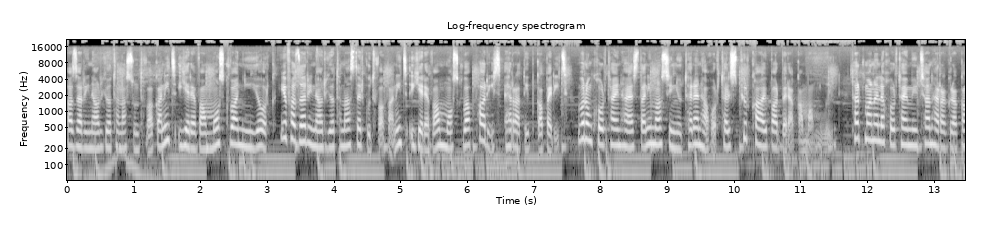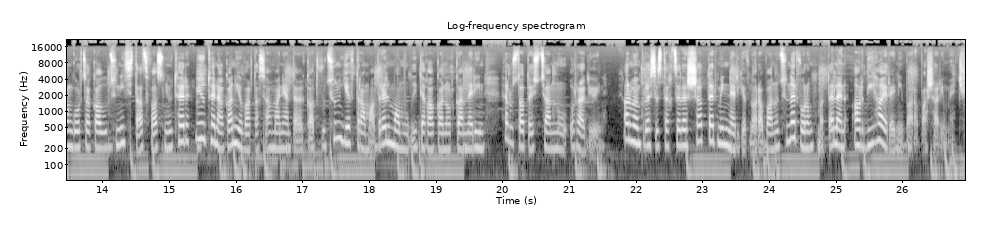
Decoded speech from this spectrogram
1970 թվականից Երևան-Մոսկվա Նյու Յորք եւ 1972 թվականից Երևան-Մոսկվա-Փարիզ հերատիպ կապերից, որոնք խորթային Հայաստանի մասին նյութեր են հաղորդել Սփյուռքահայ բարբերական մամուլին։ Թարգմանել է խորթային միության հերագրական գործակալությունից ստացված նյութեր, միութենական եւ արտասահմանյան տեղեկատվություն եւ տրամադրել մամուլի տեղական օրգաններին, հերոստատեսությանն ու ռադիոյին։ Armen Press-ը ստեղծել է շատ տերմիններ եւ նորաբանություններ, որոնք մտել են արդի հայրենի բառապաշարի մեջ։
